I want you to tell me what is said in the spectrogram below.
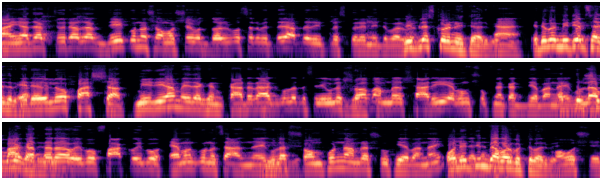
ভাঙা যাক চোরা যাক যে কোনো সমস্যা দশ বছরের ভিতরে আপনি রিপ্লেস করে নিতে পারবেন। রিপ্লেস করে নিতে পারবে। হ্যাঁ। এটা মিডিয়াম সাইজের এটা হলো পাঁচ সাত। মিডিয়াম এই দেখেন আটগুলো এগুলো সব আমরা শাড়ি এবং শুকনা দিয়ে বানাই। এগুলা বাকাতারা হইব ফাঁক হইব এমন কোনো চার্জ নাই। এগুলা সম্পূর্ণ আমরা শুকিয়ে বানাই। অনেকদিন ব্যবহার করতে পারবে। অবশ্যই।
